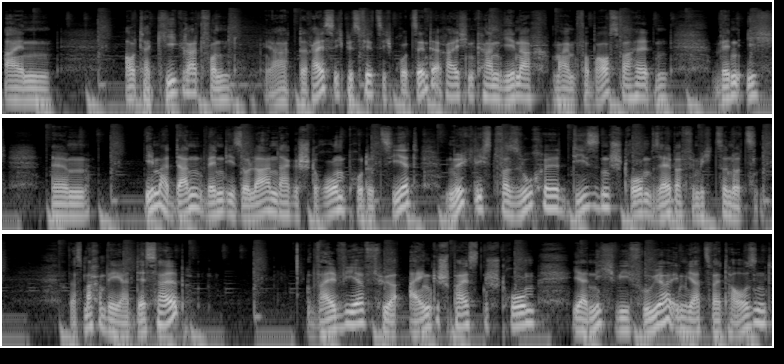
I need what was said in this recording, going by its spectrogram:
einen Autarkiegrad von ja, 30 bis 40 Prozent erreichen kann, je nach meinem Verbrauchsverhalten, wenn ich ähm, immer dann, wenn die Solaranlage Strom produziert, möglichst versuche, diesen Strom selber für mich zu nutzen. Das machen wir ja deshalb, weil wir für eingespeisten Strom ja nicht wie früher im Jahr 2000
